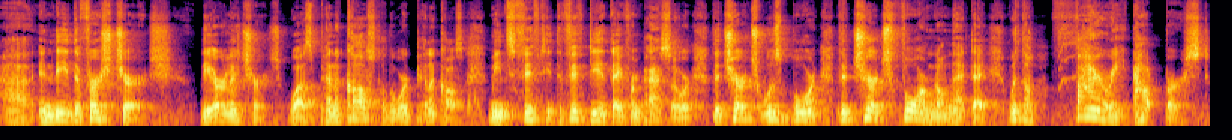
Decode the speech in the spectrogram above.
Uh, indeed, the first church the early church was Pentecostal. The word Pentecost means 50. The 50th day from Passover, the church was born. The church formed on that day with a fiery outburst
